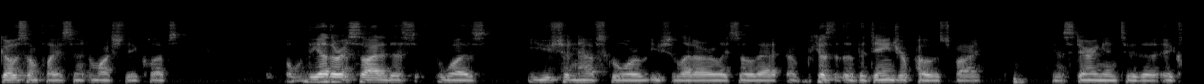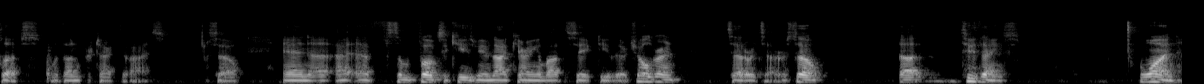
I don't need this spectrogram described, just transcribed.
go someplace and watch the eclipse. The other side of this was you shouldn't have school or you should let out early so that uh, because of the danger posed by you know staring into the eclipse with unprotected eyes. So and uh, I, some folks accuse me of not caring about the safety of their children, et cetera, et cetera. So uh, two things. One,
